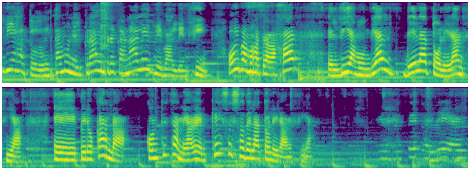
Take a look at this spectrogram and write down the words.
Buenos días a todos, estamos en el CRAS entre canales de Valdencín. Hoy vamos a trabajar el Día Mundial de la Tolerancia. Eh, pero Carla, contéstame, a ver, ¿qué es eso de la tolerancia? El respeto a ideas,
